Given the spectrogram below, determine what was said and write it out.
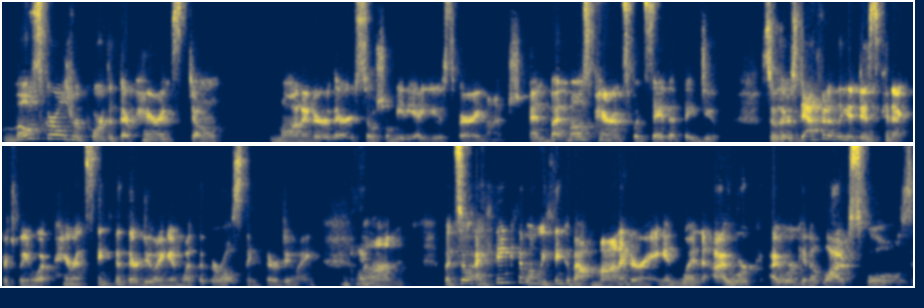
most girls report that their parents don't monitor their social media use very much, and but most parents would say that they do. So there's definitely a disconnect between what parents think that they're doing and what the girls think they're doing. Okay. Um, but so I think that when we think about monitoring, and when I work, I work in a lot of schools,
